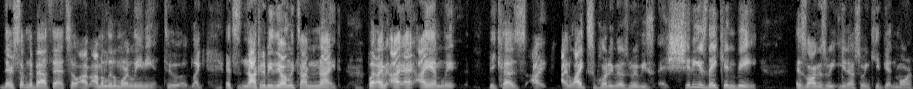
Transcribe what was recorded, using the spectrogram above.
there's something about that, so I'm, I'm a little more lenient to like. It's not going to be the only time tonight, but I'm, I I, I am le- because I I like supporting those movies as shitty as they can be, as long as we you know so we can keep getting more.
